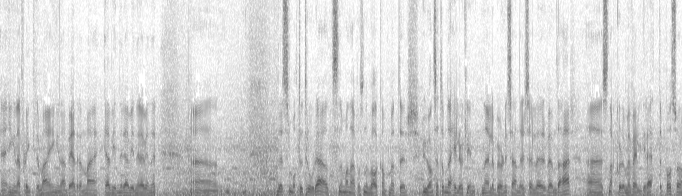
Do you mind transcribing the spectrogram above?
Eh, Ingen er flinkere enn meg. Ingen er bedre enn meg. Jeg vinner, jeg vinner, jeg vinner. Eh, det smått utrolige er at når man er på sånne valgkampmøter, uansett om det er Hillary Clinton eller Bernie Sanders eller hvem det er, eh, snakker du med velgere etterpå, så,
